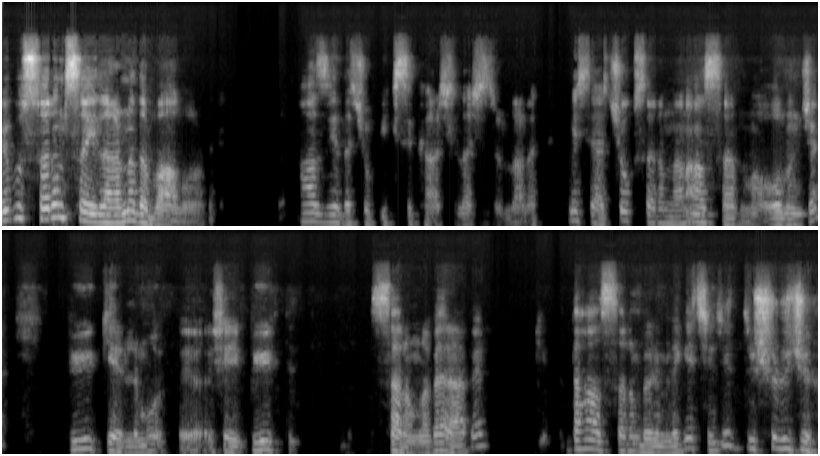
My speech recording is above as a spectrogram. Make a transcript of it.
Ve bu sarım sayılarına da bağlı olarak. Az ya da çok ikisi karşılaştırılarak. Mesela çok sarımdan az sarımı olunca büyük gerilim o e, şey büyük sarımla beraber daha az sarım bölümüne geçince düşürücü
